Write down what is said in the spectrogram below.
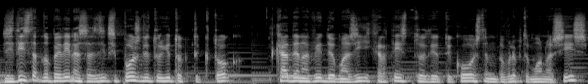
Ζητήστε από το παιδί να σας δείξει πώς λειτουργεί το TikTok. Κάντε ένα βίντεο μαζί και κρατήστε το ιδιωτικό ώστε να το βλέπετε μόνο εσείς.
